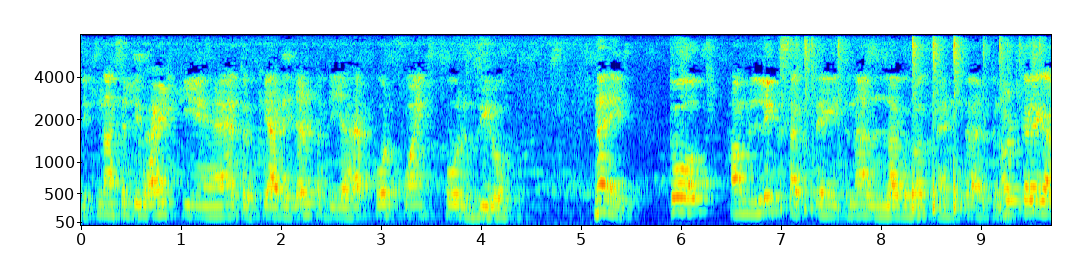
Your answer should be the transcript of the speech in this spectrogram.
इतना से डिवाइड किए हैं तो क्या रिज़ल्ट दिया है? फोर पॉइंट फोर ज़ीरो नहीं तो हम लिख सकते हैं इतना लगभग आंसर तो नोट करेगा?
